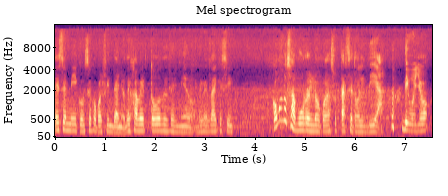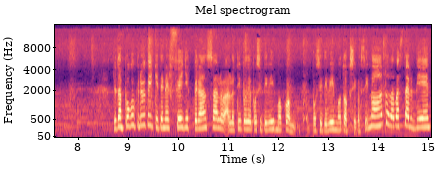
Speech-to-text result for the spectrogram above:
ese es mi consejo para el fin de año. Deja ver todo desde el miedo, de verdad que sí. ¿Cómo nos aburre el loco de asustarse todo el día? Digo yo. Yo tampoco creo que hay que tener fe y esperanza a los lo tipos de positivismo, con, positivismo tóxico. Si no, todo va a estar bien,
